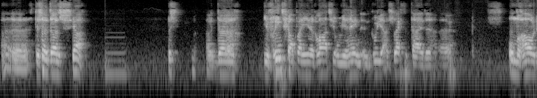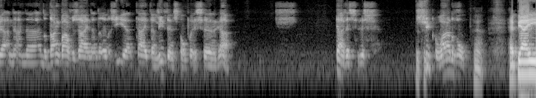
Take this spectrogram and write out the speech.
uh, dus dat is, ja. Dus de, je vriendschap en je relatie om je heen in goede en slechte tijden uh, onderhouden en, en, uh, en, er dankbaar voor zijn en er energie en tijd en liefde in stoppen, is uh, ja. Ja, dat is, dat is super waardevol. Ja. Heb jij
